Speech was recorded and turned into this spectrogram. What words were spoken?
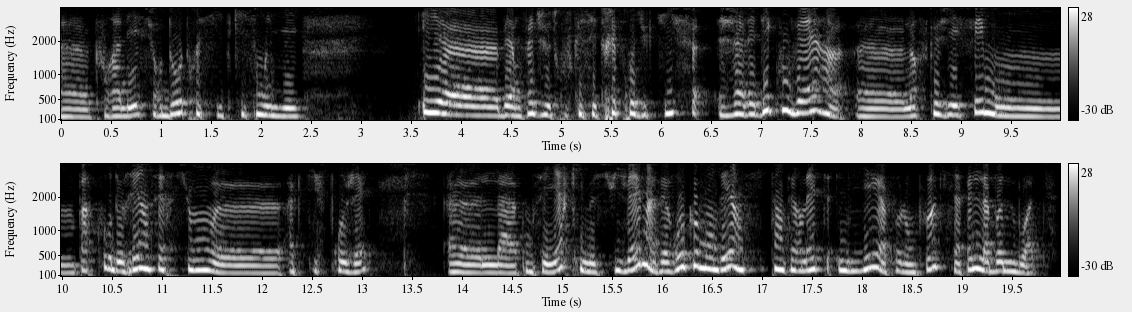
euh, pour aller sur d'autres sites qui sont liés. Et euh, ben en fait, je trouve que c'est très productif. J'avais découvert euh, lorsque j'ai fait mon parcours de réinsertion actif projet, la conseillère qui me suivait m'avait recommandé un site internet lié à Pôle Emploi qui s'appelle La Bonne Boîte,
